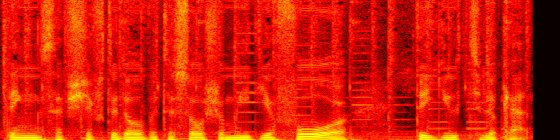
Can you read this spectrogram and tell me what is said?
things have shifted over to social media for the youth to look at?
